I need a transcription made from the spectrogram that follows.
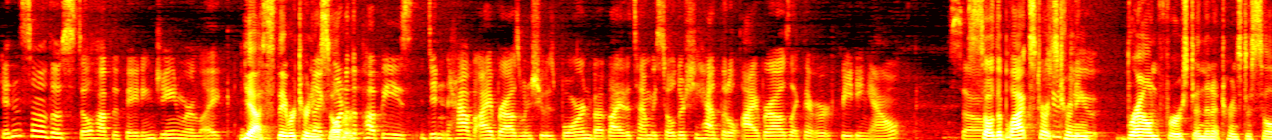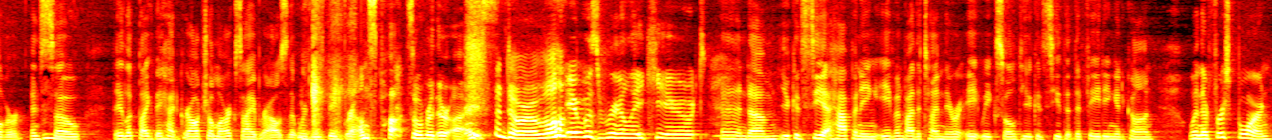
Didn't some of those still have the fading gene where like yes, they were turning like silver. one of the puppies didn't have eyebrows when she was born, but by the time we sold her, she had little eyebrows like they were fading out. So, So the black starts turning cute. brown first, and then it turns to silver. And so they looked like they had Groucho Marx eyebrows that were these big brown spots over their eyes. Adorable. it was really cute. And um, you could see it happening even by the time they were eight weeks old. You could see that the fading had gone. When they're first born,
